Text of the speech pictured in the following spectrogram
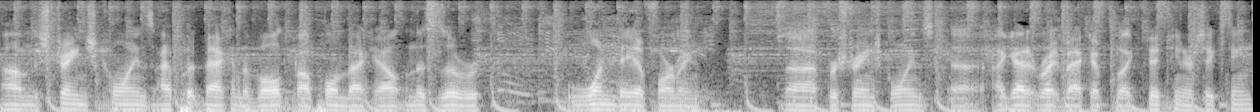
um, the strange coins I put back in the vault, but I'll pull them back out, and this is over one day of farming uh, for strange coins. Uh, I got it right back up to like 15 or 16.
